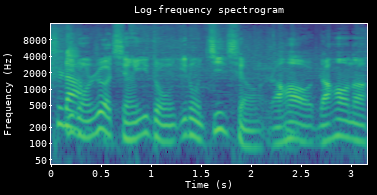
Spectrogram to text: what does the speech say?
是的，一种热情，一种一种激情。然后然后呢，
